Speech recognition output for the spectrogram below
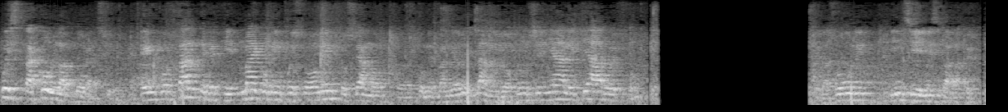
questa collaborazione è importante perché mai come in questo momento stiamo, eh, come sbandieratori, dando un segnale chiaro e forte. Da soli, insieme si parla per tutti.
